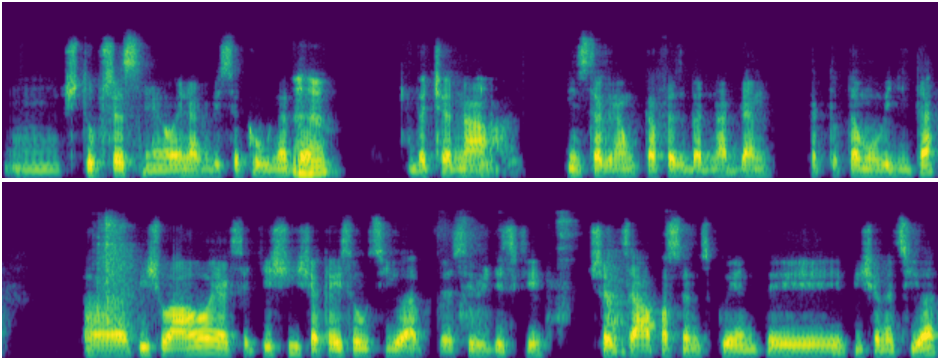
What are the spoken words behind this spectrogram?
Mm, čtu přesně, jo, jinak když se koudnete uh-huh. večer na Instagram Kafe s Bernardem, tak to tam uvidíte. Uh, píšu ahoj, jak se těšíš, jaké jsou cíle, to si vždycky před zápasem s klienty píšeme cíle.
